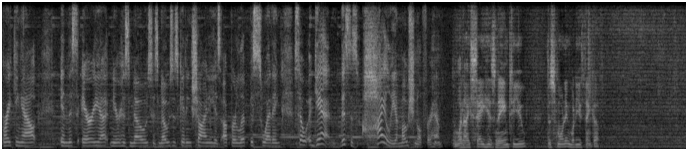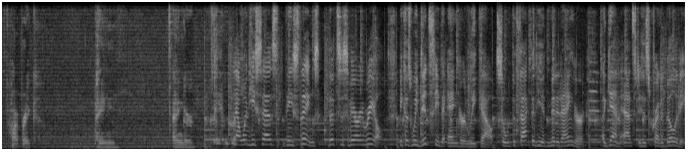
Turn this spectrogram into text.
breaking out in this area near his nose. His nose is getting shiny, his upper lip is sweating. So again, this is highly emotional for him. When I say his name to you this morning, what do you think of? Heartbreak, pain, anger. Now, when he says these things, this is very real because we did see the anger leak out. So the fact that he admitted anger, again, adds to his credibility.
